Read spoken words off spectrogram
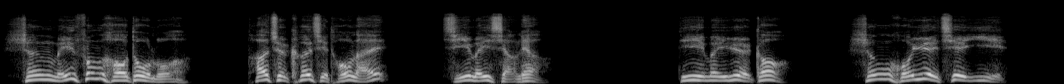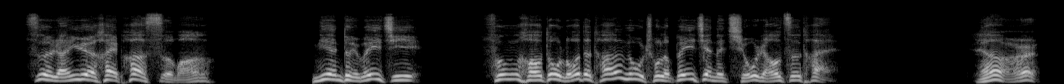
身为封号斗罗，他却磕起头来，极为响亮。地位越高，生活越惬意。自然越害怕死亡。面对危机，封号斗罗的他露出了卑贱的求饶姿态。然而，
